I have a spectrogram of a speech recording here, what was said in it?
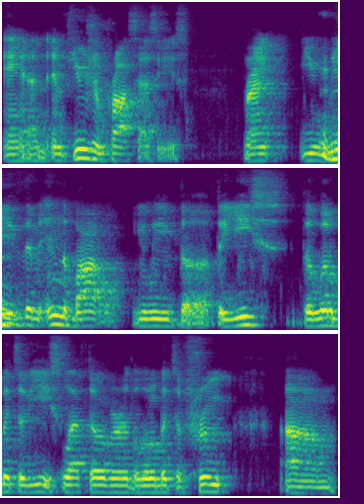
and infusion processes right? You Mhm. leave them in the bottle. You leave the the yeast, the little bits of yeast left over, the little bits of fruit, um,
